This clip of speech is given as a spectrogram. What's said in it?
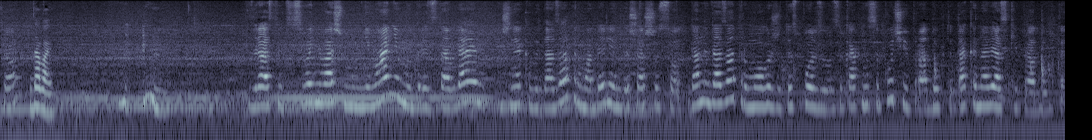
Все. Давай. Здравствуйте. Сегодня вашему вниманию мы представляем шнековый дозатор модели МДШ-600. Данный дозатор может использоваться как на сыпучие продукты, так и на вязкие продукты.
